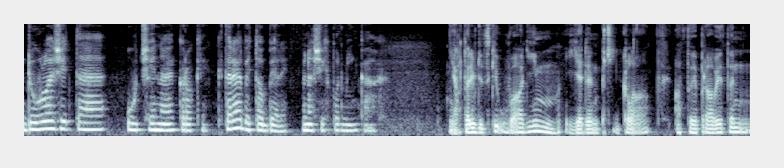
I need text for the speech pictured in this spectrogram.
důležité účinné kroky. Které by to byly v našich podmínkách? Já tady vždycky uvádím jeden příklad a to je právě ten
